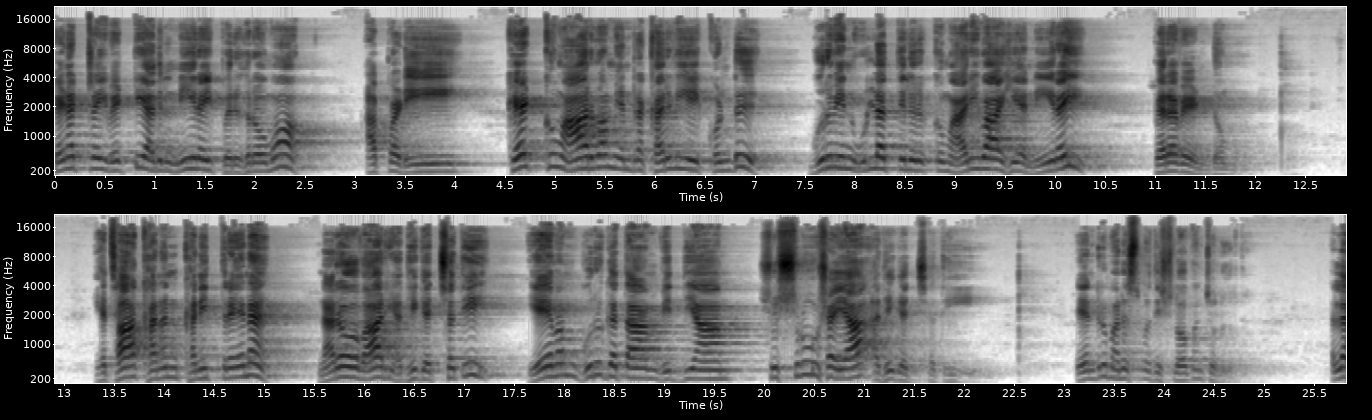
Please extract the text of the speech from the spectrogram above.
கிணற்றை வெட்டி அதில் நீரை பெறுகிறோமோ அப்படி கேட்கும் ஆர்வம் என்ற கருவியை கொண்டு குருவின் உள்ளத்தில் இருக்கும் அறிவாகிய நீரை பெற வேண்டும். யசா கனன் கனித்ரேன நரோவார் அதிகச்சதி ஏவம் குருகதாம் வித்யாம் சுஷ்ரூஷையா அதிகச்சதி என்று மனுஸ்மிருதி ஸ்லோகம் சொல்லுகிறது. அல்ல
